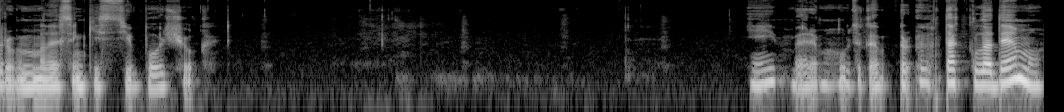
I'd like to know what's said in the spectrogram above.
Зробимо малесенький стібочок. І беремо гудзика. Так кладемо,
